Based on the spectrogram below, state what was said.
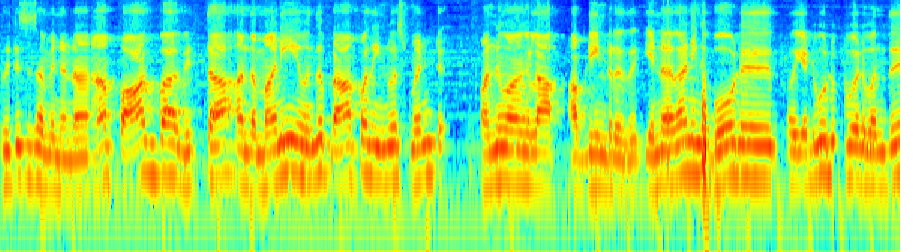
கிரிட்டிசிசம் என்னன்னா பாக்பா வித்தா அந்த மணி வந்து ப்ராப்பர் இன்வெஸ்ட்மெண்ட் பண்ணுவாங்களா அப்படின்றது. என்னதான் நீங்க போர்டு எட்வர்ட் வேர்டு வந்து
